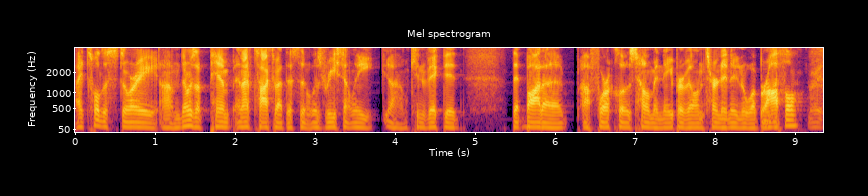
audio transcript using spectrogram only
I told a story. Um, there was a pimp, and I've talked about this that was recently um, convicted that bought a, a foreclosed home in Naperville and turned it into a brothel. Right.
